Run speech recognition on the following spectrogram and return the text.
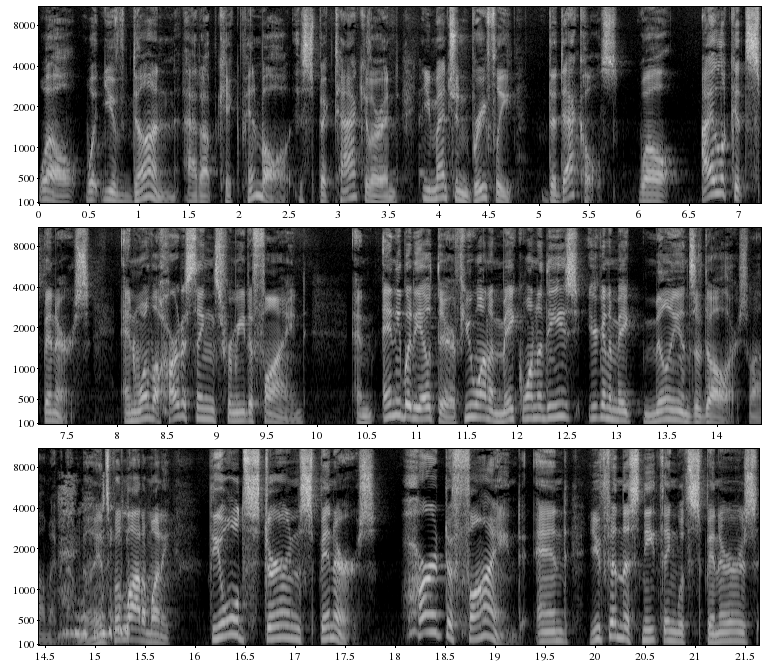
Well, what you've done at Upkick Pinball is spectacular. And you mentioned briefly the decals. Well, I look at spinners, and one of the hardest things for me to find, and anybody out there, if you want to make one of these, you're going to make millions of dollars. Well, maybe not millions, but a lot of money. The old Stern spinners, hard to find. And you've done this neat thing with spinners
